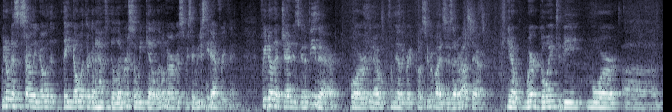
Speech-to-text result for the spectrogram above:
we don't necessarily know that they know what they're gonna have to deliver, so we get a little nervous, we say, we just need everything. If we know that Jen is gonna be there, or, you know, some of the other great post supervisors that are out there, you know, we're going to be more, um,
